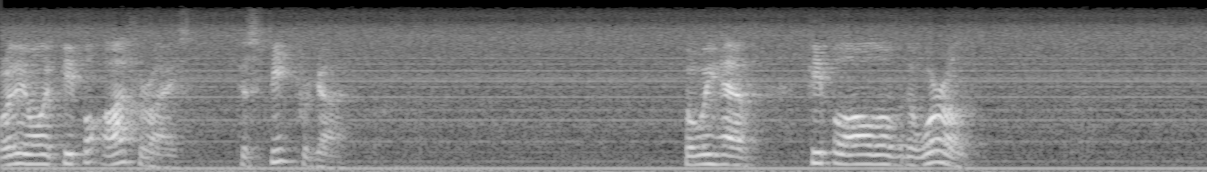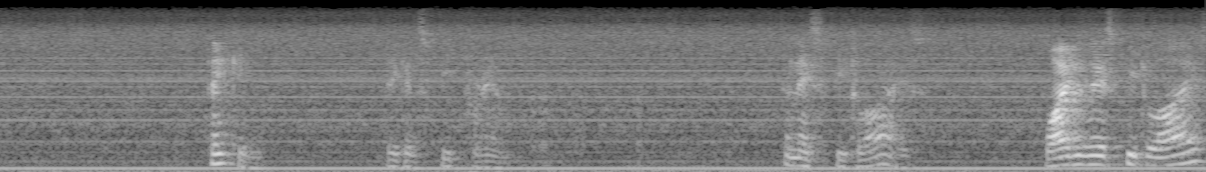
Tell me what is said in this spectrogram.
We're the only people authorized to speak for God. But we have people all over the world thinking they can speak for Him. And they speak lies. Why do they speak lies?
